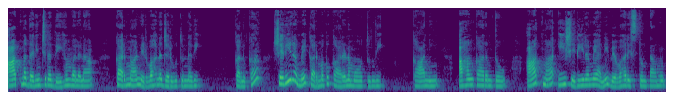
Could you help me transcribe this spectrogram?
ఆత్మ ధరించిన దేహం వలన కర్మ నిర్వహణ జరుగుతున్నది. కనుక శరీరమే కర్మకు కారణమవుతుంది. కానీ అహంకారంతో ఆత్మ ఈ శరీరమే అని వ్యవహరిస్తుంటాము.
